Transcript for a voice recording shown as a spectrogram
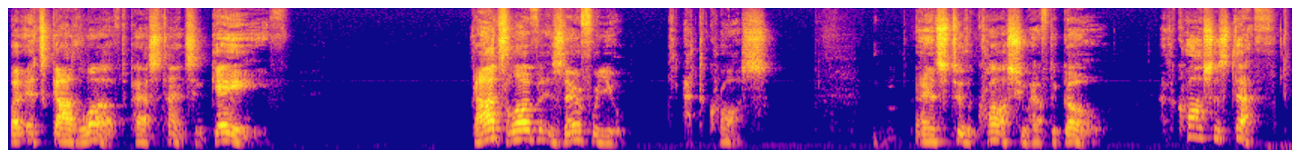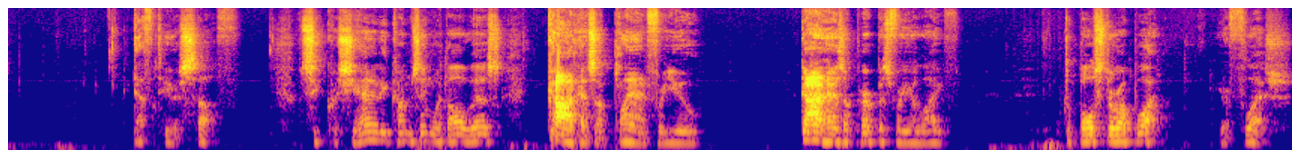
But it's God loved, past tense, and gave. God's love is there for you at the cross. And it's to the cross you have to go. And the cross is death. Death to yourself. See, Christianity comes in with all this. God has a plan for you. God has a purpose for your life. To bolster up what? Your flesh.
